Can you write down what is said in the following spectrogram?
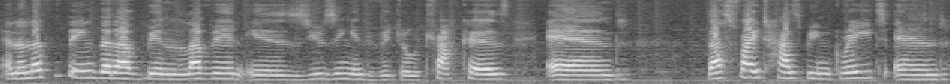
And another thing that I've been loving is using individual trackers and that's why it has been great and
